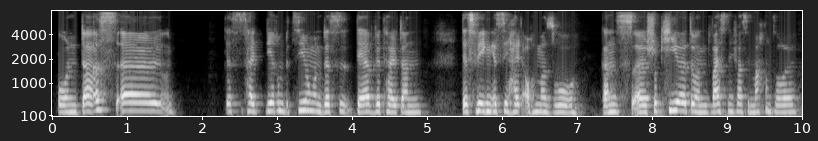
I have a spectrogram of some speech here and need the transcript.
Und das, äh, das ist halt deren Beziehung und das, der wird halt dann, deswegen ist sie halt auch immer so ganz äh, schockiert und weiß nicht, was sie machen soll.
